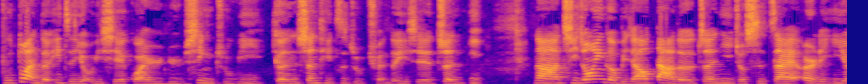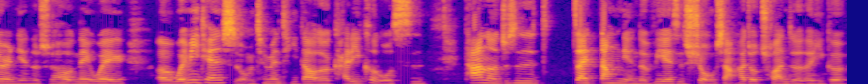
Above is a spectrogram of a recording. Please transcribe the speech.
不断的一直有一些关于女性主义跟身体自主权的一些争议。那其中一个比较大的争议，就是在二零一二年的时候，那位呃维密天使，我们前面提到的凯利克罗斯，他呢就是在当年的 VS 秀上，他就穿着了一个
